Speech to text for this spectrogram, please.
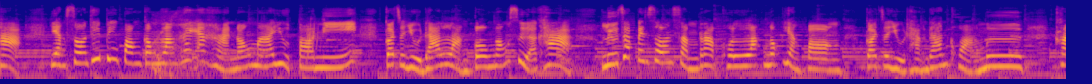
ค่ะ อย่างโซนที่ปิงปองกำลังให้อาหารน้องม้าอยู่ตอนนี้ ก็จะอยู่ด้านหลังกรงน้องเสือค่ะ หรือจะเป็นโซนสำหรับคนรักนกอย่างปอง ก็จะอยู่ทางด้านขวามือ ใคร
